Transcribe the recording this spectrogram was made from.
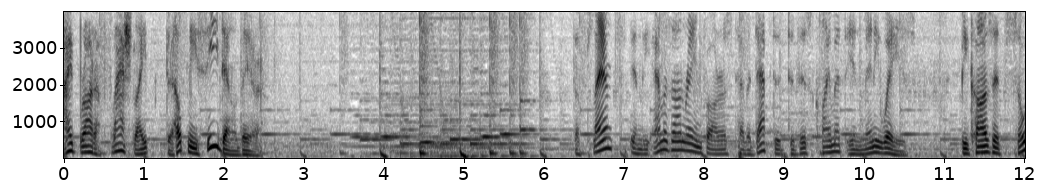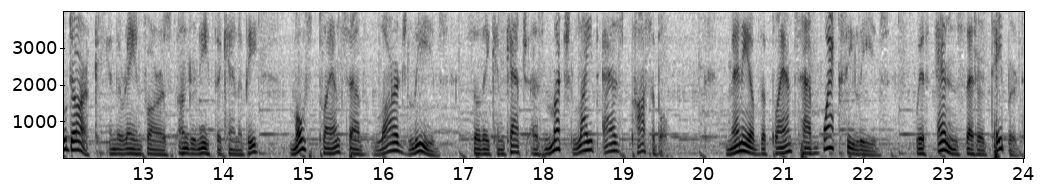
I brought a flashlight to help me see down there. The plants in the Amazon rainforest have adapted to this climate in many ways. Because it's so dark in the rainforest underneath the canopy, most plants have large leaves so they can catch as much light as possible. Many of the plants have waxy leaves with ends that are tapered.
